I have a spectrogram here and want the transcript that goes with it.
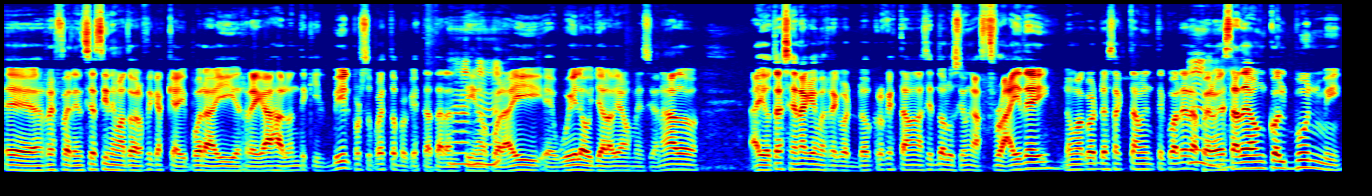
eh, referencias cinematográficas que hay por ahí. Regas hablan de Kill Bill, por supuesto, porque está Tarantino por ahí. Eh, Willow ya lo habíamos mencionado. Hay otra escena que me recordó, creo que estaban haciendo alusión a Friday. No me acuerdo exactamente cuál era, pero Mm. esa de Uncle Bunmi,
